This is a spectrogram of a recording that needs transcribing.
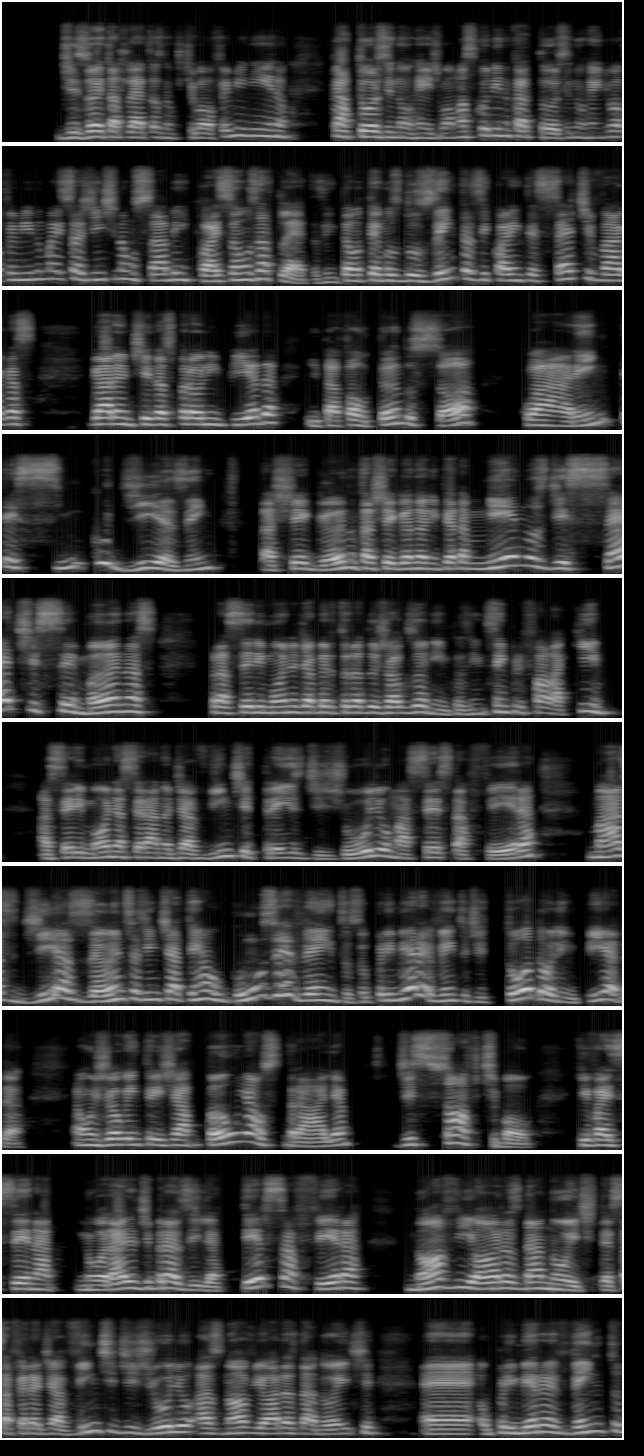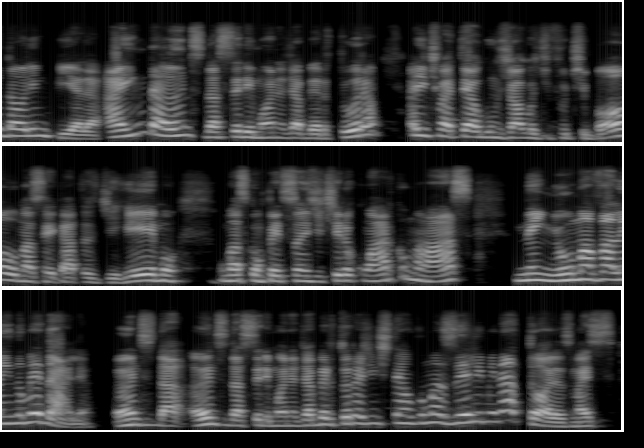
18 atletas no futebol feminino, 14 no handball masculino, 14 no handball feminino, mas a gente não sabe quais são os atletas. Então temos 247 vagas garantidas para a Olimpíada e está faltando só 45 dias, hein? Tá chegando, tá chegando a Olimpíada menos de sete semanas para a cerimônia de abertura dos Jogos Olímpicos. A gente sempre fala aqui, a cerimônia será no dia 23 de julho, uma sexta-feira mas dias antes a gente já tem alguns eventos. O primeiro evento de toda a Olimpíada é um jogo entre Japão e Austrália de softball, que vai ser na, no horário de Brasília, terça-feira, 9 horas da noite, terça-feira, dia 20 de julho, às 9 horas da noite, é, o primeiro evento da Olimpíada. Ainda antes da cerimônia de abertura, a gente vai ter alguns jogos de futebol, umas regatas de remo, umas competições de tiro com arco, mas nenhuma valendo medalha. Antes da, antes da cerimônia de abertura, a gente tem algumas eliminatórias, mas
